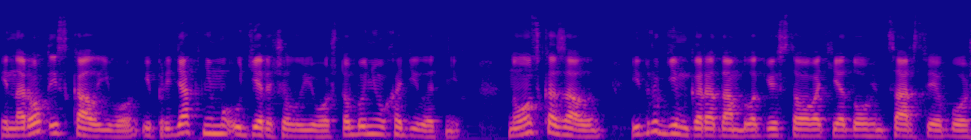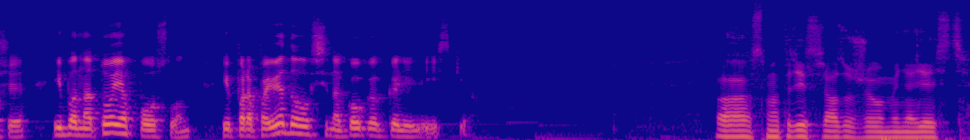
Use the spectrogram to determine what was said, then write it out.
и народ искал его, и придя к нему, удерживал его, чтобы не уходил от них. Но он сказал им, и другим городам благовествовать я должен Царствие Божие, ибо на то я послан, и проповедовал в синагогах галилейских. О, смотри, сразу же у меня есть,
